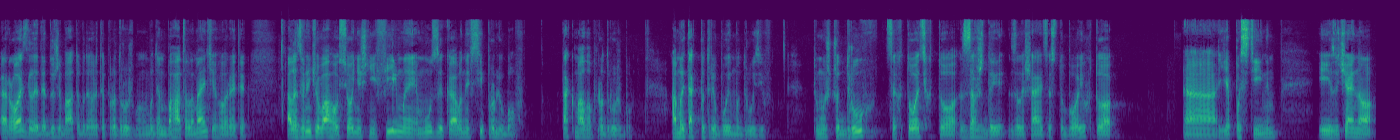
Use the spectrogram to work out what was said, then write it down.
розділи, де дуже багато буде говорити про дружбу. Ми будемо багато елементів говорити. Але зверніть увагу, сьогоднішні фільми, музика, вони всі про любов. Так мало про дружбу. А ми так потребуємо друзів. Тому що друг це хтось, хто завжди залишається з тобою, хто е, є постійним. І, звичайно,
